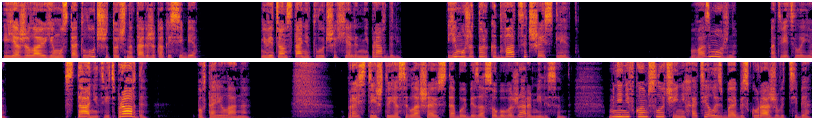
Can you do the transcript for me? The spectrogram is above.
и я желаю ему стать лучше точно так же, как и себе. Ведь он станет лучше, Хелен, не правда ли? Ему же только 26 лет. «Возможно», — ответила я. «Станет ведь, правда?» — повторила она. «Прости, что я соглашаюсь с тобой без особого жара, Миллисент. Мне ни в коем случае не хотелось бы обескураживать тебя,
